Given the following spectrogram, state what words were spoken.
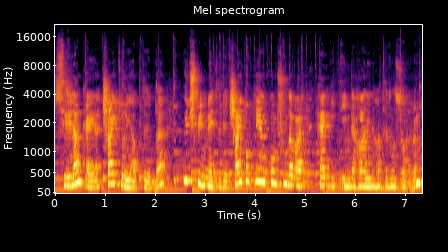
Sri Lanka'ya çay turu yaptığımda 3000 metrede çay toplayan komşum da var. Her gittiğimde halini hatırını sorarım.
